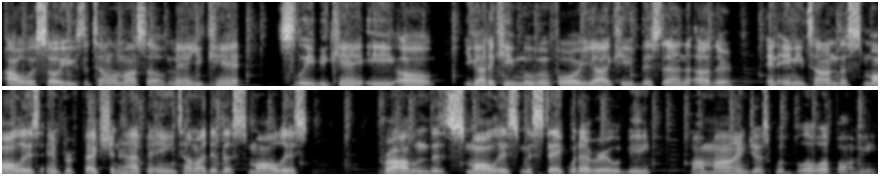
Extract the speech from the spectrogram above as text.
I was so used to telling myself, man, you can't sleep, you can't eat. Oh, you got to keep moving forward. You got to keep this, that, and the other. And anytime the smallest imperfection happened, anytime I did the smallest problem, the smallest mistake, whatever it would be, my mind just would blow up on me.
